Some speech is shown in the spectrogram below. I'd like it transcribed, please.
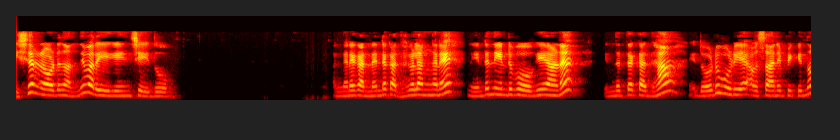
ഈശ്വരനോട് നന്ദി പറയുകയും ചെയ്തു. അങ്ങനെ കണ്ണന്റെ കഥകൾ അങ്ങനെ നീണ്ടു നീണ്ടു പോവുകയാണ്. ഇന്നത്തെ കഥ ഇതോടുകൂടി അവസാനിപ്പിക്കുന്നു.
